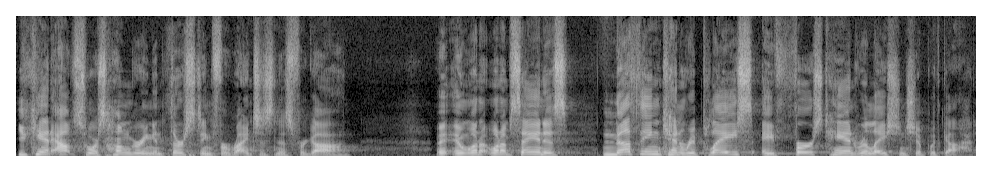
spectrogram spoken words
You can't outsource hungering and thirsting for righteousness for God. And what, what I'm saying is, nothing can replace a firsthand relationship with God.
